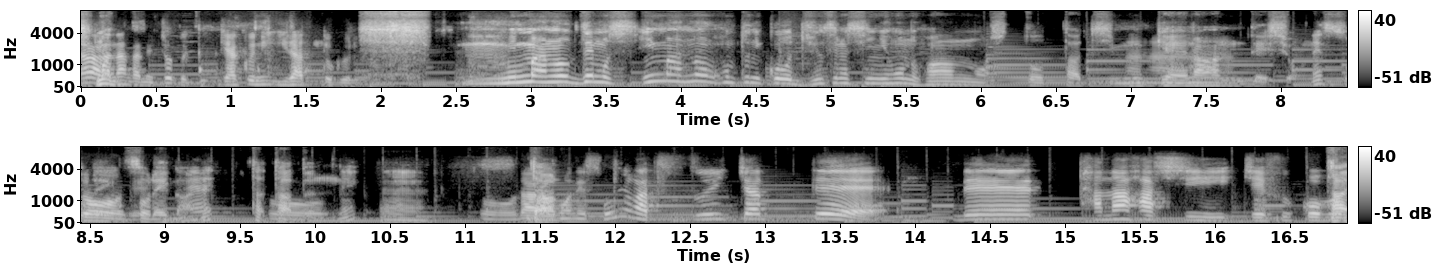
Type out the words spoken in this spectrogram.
だからなんかね、ちょっと逆にイラっとくる。今のでも今の本当にこう純粋な新日本のファンの人たち向けなんでしょうね、それそうですね。それがね、た多分ね。うん。そうだからもうね、そういうのが続いちゃって、で、棚橋、ジェフコブも、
